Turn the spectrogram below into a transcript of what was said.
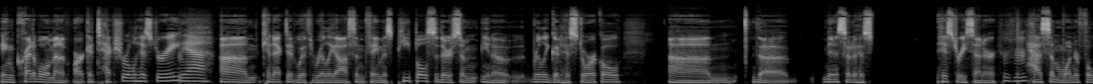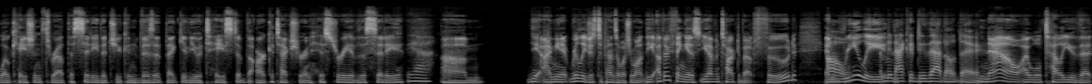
incredible amount of architectural history. Yeah. Um, connected with really awesome famous people. So there's some, you know, really good historical um, the Minnesota His- History Center has some wonderful locations throughout the city that you can visit that give you a taste of the architecture and history of the city. Yeah. Yeah, I mean, it really just depends on what you want. The other thing is, you haven't talked about food. And Oh, really, I mean, I could do that all day. now I will tell you that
